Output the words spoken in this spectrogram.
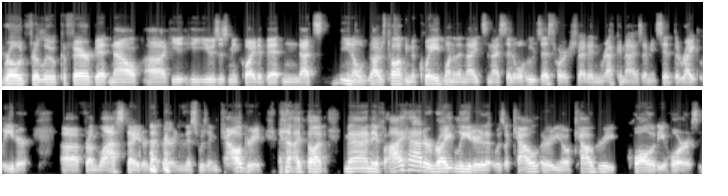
rode for Luke a fair bit now. Uh, he he uses me quite a bit, and that's you know I was talking to Quade one of the nights, and I said, "Well, who's this horse?" I didn't recognize him. He said, "The right leader uh, from last night or never," and this was in Calgary. And I thought, man, if I had a right leader that was a Cal or you know Calgary quality horse,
